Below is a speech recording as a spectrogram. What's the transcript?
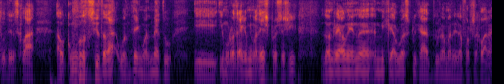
tu tens clar, el comú del ciutadà, ho entenc, ho admeto, i, i m'ho retrec a mi mateix, però és així, doncs realment eh, en Miquel ho ha explicat d'una manera força clara.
